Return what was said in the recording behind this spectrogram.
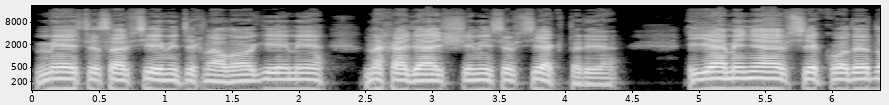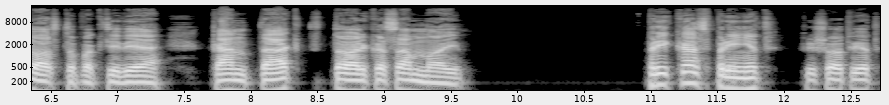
вместе со всеми технологиями, находящимися в секторе. Я меняю все коды доступа к тебе. Контакт только со мной». «Приказ принят», — пришел ответ.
